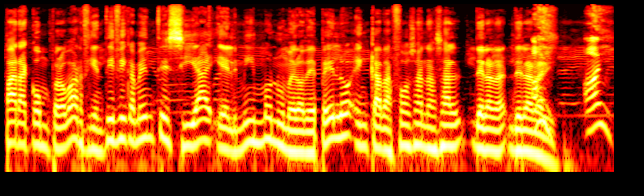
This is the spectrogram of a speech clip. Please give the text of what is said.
para comprobar científicamente si hay el mismo número de pelo en cada fosa nasal de la, de la nariz. Ay, ay.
